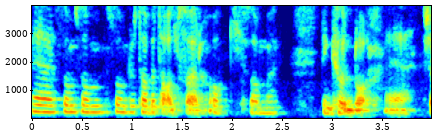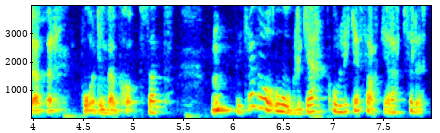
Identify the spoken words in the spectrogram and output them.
eh, som, som, som du tar betalt för och som din kund då eh, köper på din webbshop. Så att, mm, det kan vara olika, olika saker, absolut.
